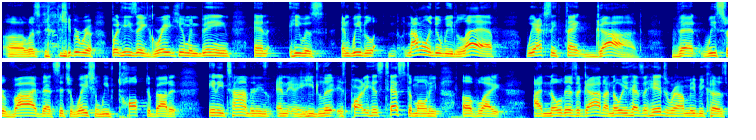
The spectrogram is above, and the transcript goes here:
Uh, let's keep it real, but he's a great human being, and he was. And we not only do we laugh, we actually thank God that we survived that situation. We've talked about it anytime and he's and he is part of his testimony of like I know there's a God I know he has a hedge around me because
